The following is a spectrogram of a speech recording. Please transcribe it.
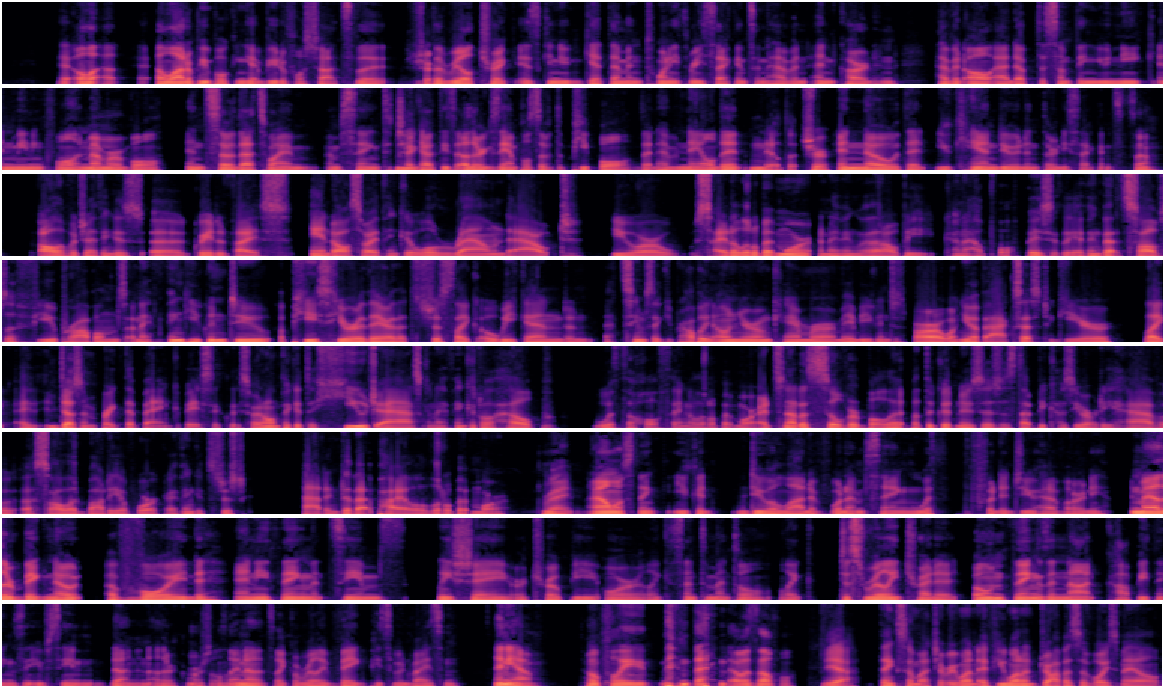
A lot, a lot of people can get beautiful shots. The Sure. the real trick is can you get them in 23 seconds and have an end card and have it all add up to something unique and meaningful and memorable. And so that's why I'm I'm saying to check out these other examples of the people that have nailed it Nailed it. Sure. and know that you can do it in 30 seconds. So all of which I think is uh, great advice. And also, I think it will round out your site a little bit more. And I think that that'll be kind of helpful. Basically, I think that solves a few problems. And I think you can do a piece here or there that's just like a weekend. And it seems like you probably own your own camera, or maybe you can just borrow one. You have access to gear. Like it doesn't break the bank, basically. So I don't think it's a huge ask. And I think it'll help with the whole thing a little bit more. It's not a silver bullet, but the good news is is that because you already have a, a solid body of work, I think it's just adding to that pile a little bit more. Right. I almost think you could do a lot of what I'm saying with the footage you have already. And my other big note avoid anything that seems cliche or tropey or like sentimental. Like just really try to own things and not copy things that you've seen done in other commercials. I know it's like a really vague piece of advice. And anyhow, hopefully that, that was helpful. Yeah. Thanks so much, everyone. If you want to drop us a voicemail,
